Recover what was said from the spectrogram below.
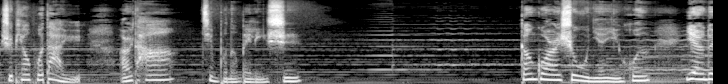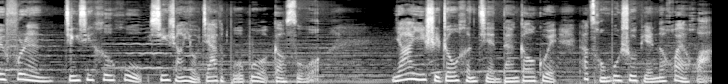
是瓢泼大雨，而她竟不能被淋湿。刚过二十五年银婚，依然对夫人精心呵护、欣赏有加的伯伯告诉我。你阿姨始终很简单高贵，她从不说别人的坏话，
